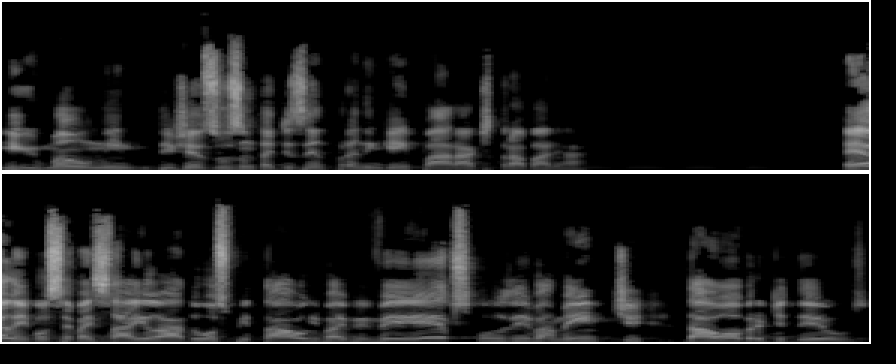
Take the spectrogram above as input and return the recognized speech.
Irmão, Jesus não está dizendo para ninguém parar de trabalhar. Ellen, você vai sair lá do hospital e vai viver exclusivamente da obra de Deus.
